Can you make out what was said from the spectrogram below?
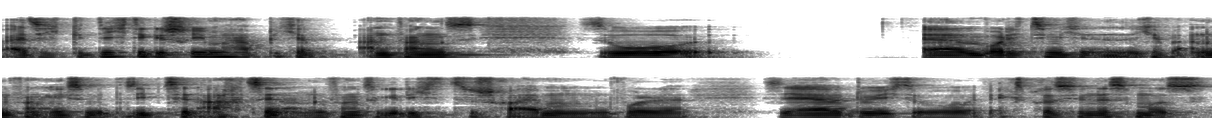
als ich Gedichte geschrieben habe. Ich habe anfangs so ähm, wurde ich ziemlich, ich habe angefangen eigentlich so mit 17, 18 angefangen zu Gedichte zu schreiben und wurde sehr durch so Expressionismus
